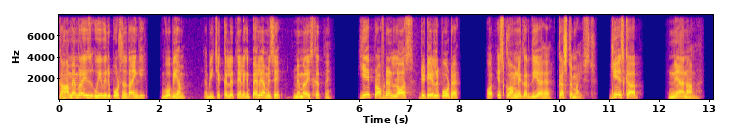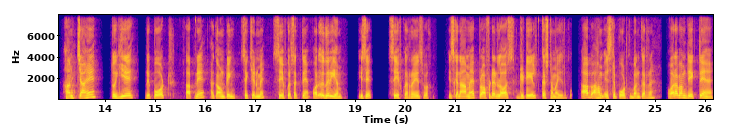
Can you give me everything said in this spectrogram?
कहाँ मेमोराइज हुई हुई रिपोर्ट्स आएँगी? वो भी हम अभी चेक कर लेते हैं, लेकिन पहले हम इसे मेमोराइज करते हैं। ये profit and loss detail report है और इसको हमने कर दिया है कस्टमाइज्ड ये इसका अब नया नाम है। हम चाहें तो ये रिपोर्ट अपने अकाउंटिंग सेक्शन में सेव कर सकते हैं और इधर ही हम इसे सेव कर रहे हैं इस वक्त। इसका नाम है profit and loss detail customize report अब हम इस रिपोर्ट को बंद कर रहे हैं और अब हम देखते हैं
